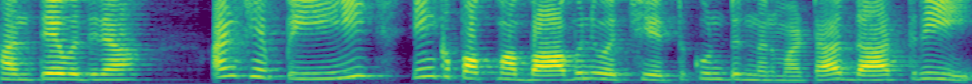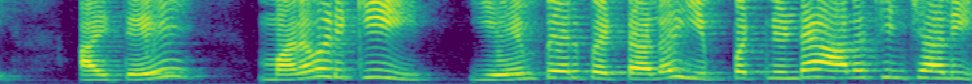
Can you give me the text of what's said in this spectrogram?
అంతే వదినా. అని చెప్పి ఇంక పాప మా బాబుని వచ్చి ఎత్తుకుంటుందనమాట దాత్రి అయితే మనవడికి ఏం పేరు పెట్టాలో ఇప్పటి నుండే ఆలోచించాలి.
